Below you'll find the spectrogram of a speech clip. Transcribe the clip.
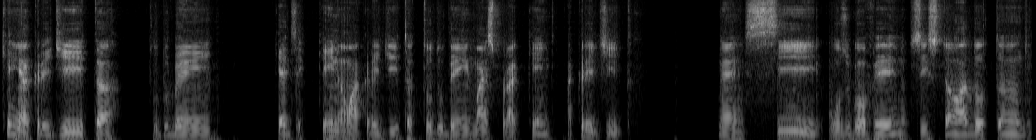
quem acredita, tudo bem. Quer dizer, quem não acredita, tudo bem, mas para quem acredita, né? Se os governos estão adotando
